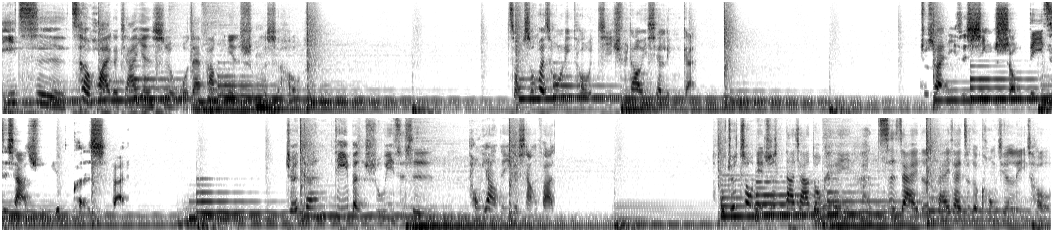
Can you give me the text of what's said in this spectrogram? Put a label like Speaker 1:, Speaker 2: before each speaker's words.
Speaker 1: 第一次策划一个家宴是我在法国念书的时候，总是会从里头汲取到一些灵感。就算你是新手，第一次下厨也不可能失败。觉得跟第一本书一直是同样的一个想法。我觉得重点就是大家都可以很自在的待在这个空间里头。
